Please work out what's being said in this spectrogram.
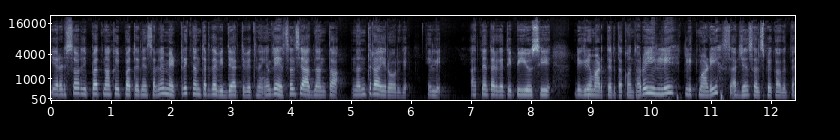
ಎರಡು ಸಾವಿರದ ಇಪ್ಪತ್ನಾಲ್ಕು, ಇಪ್ಪತ್ತೈದನೇ ಸಲ ಮೆಟ್ರಿಕ್ ನಂತರದ ವಿದ್ಯಾರ್ಥಿ ವೇತನ, ಅಂದರೆ ಎಸ್ ಎಲ್ ಸಿ ಆದ ನಂತ, ನಂತರ ಇರೋರಿಗೆ, ಇಲ್ಲಿ ಹತ್ತನೇ ತರಗತಿ ಪಿ ಯು ಸಿ ಡಿಗ್ರಿ ಮಾಡ್ತಿರ್ತಕ್ಕಂಥವ್ರು, ಇಲ್ಲಿ ಕ್ಲಿಕ್ ಮಾಡಿ ಅರ್ಜೆಂಟ್ ಸಲ್ಲಿಸ್ಬೇಕಾಗುತ್ತೆ.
